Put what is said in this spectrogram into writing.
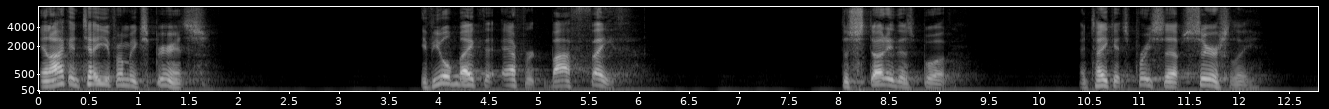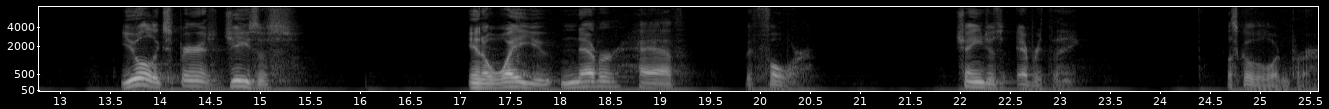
And I can tell you from experience if you'll make the effort by faith to study this book and take its precepts seriously, you'll experience Jesus in a way you never have before. Changes everything. Let's go to the Lord in prayer.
